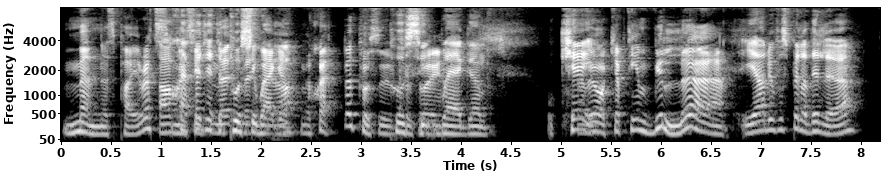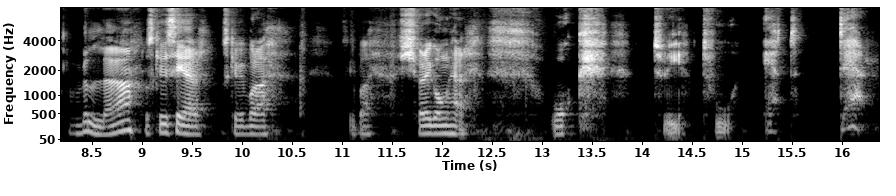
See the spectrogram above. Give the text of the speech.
Menace Pirates. Ja, skeppet heter med- Pussy Wagon. Ja, med skeppet Pussy, Pussy Wagon. Wagon. Okej. Ja, kapten Ville. Ja, du får spela Ville. Ville. Då ska vi se här. Då ska vi bara, ska vi bara köra igång här. Och 3, 2, 1, där!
